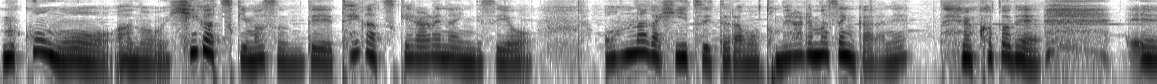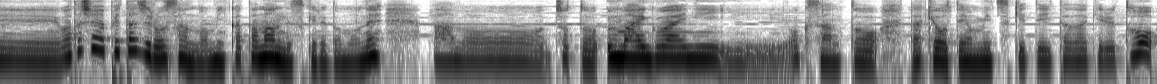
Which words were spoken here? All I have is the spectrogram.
向こうも、あの、火がつきますんで、手がつけられないんですよ。女が火ついたらもう止められませんからね。ということで、えー、私はペタジローさんの味方なんですけれどもね、あのー、ちょっとうまい具合に奥さんと妥協点を見つけていただけると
